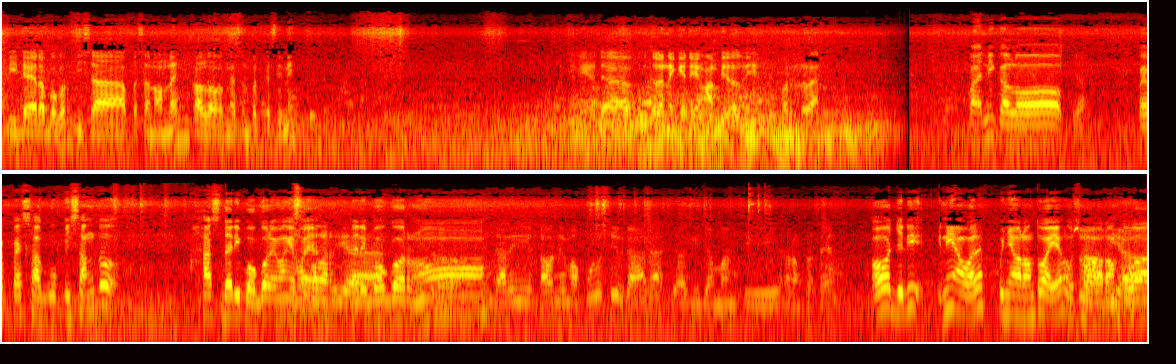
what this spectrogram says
di daerah Bogor bisa pesan online kalau nggak sempet ke sini. Ini ada kebetulan lagi ada yang ambil nih orderan. Pak ini kalau Ya. pepes sagu pisang tuh khas dari Bogor emang ya Pak ya? Bogor, iya. Dari Bogor. Oh. Dari tahun 50 sih udah ada lagi zaman si orang tua saya. Oh jadi ini awalnya punya orang tua ya, usaha orang iya. tua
